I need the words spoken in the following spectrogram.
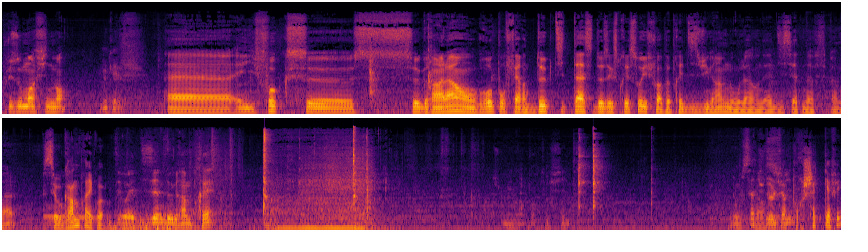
Plus ou moins finement. Euh, et il faut que ce, ce grain-là, en gros, pour faire deux petites tasses, deux expressos, il faut à peu près 18 grammes. Donc là, on est à 17,9, c'est pas mal. C'est au gramme près, quoi. Ouais, dizaine de grammes près. Tu mets n'importe au filtre. Donc ça, Et tu dois le faire pour chaque café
